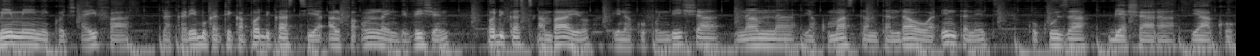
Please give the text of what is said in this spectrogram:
mimi ni coach aifa na karibu katika podcast ya alpha online division podcast ambayo inakufundisha namna ya kumasta mtandao wa internet kukuza biashara yako.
